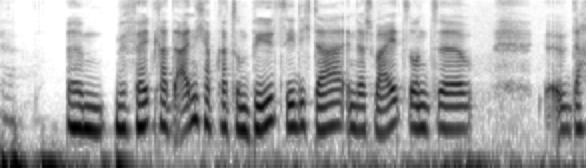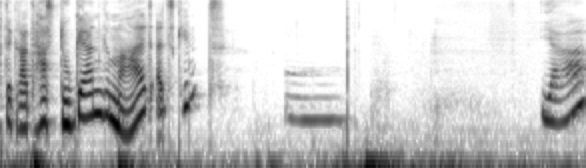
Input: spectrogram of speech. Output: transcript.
ja. Ähm, mir fällt gerade ein, ich habe gerade so ein Bild, sehe dich da in der Schweiz und äh, äh dachte gerade, hast du gern gemalt als Kind? Ja.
